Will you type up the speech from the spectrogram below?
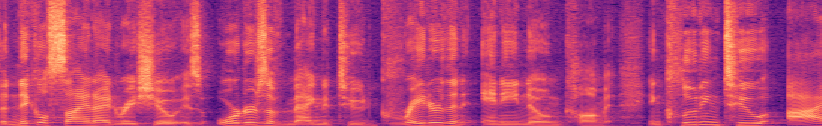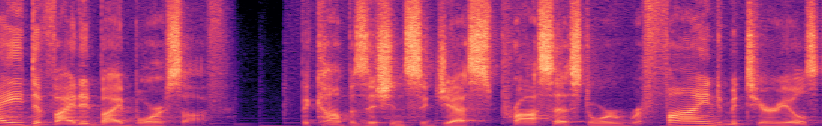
the nickel cyanide ratio is orders of magnitude greater than any known comet, including 2I divided by Borisov. The composition suggests processed or refined materials,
